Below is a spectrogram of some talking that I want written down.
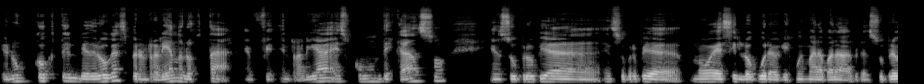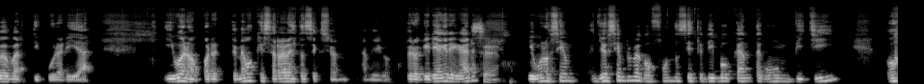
en un cóctel de drogas, pero en realidad no lo está. En, en, realidad es como un descanso en su propia, en su propia, no voy a decir locura, que es muy mala palabra, pero en su propia particularidad. Y bueno, tenemos que cerrar esta sección, amigo. Pero quería agregar y bueno, siempre, yo siempre me confundo si este tipo canta como un BG o,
